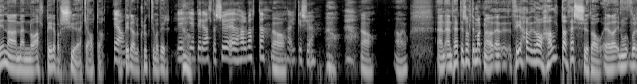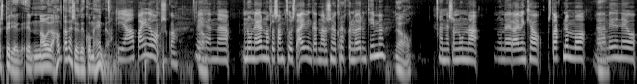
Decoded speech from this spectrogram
yðnaðamenn og allt byrja bara sjö, ekki átta Já. það byrja alveg klukktíma fyrr Ég, ég byrja alltaf sjö eða halv átta Já. og helgi sjö. já, já, já. En, en þetta er svolítið magnað En þið hafið náðu að halda þessu þá eða nú verður að spyrja ég, náðu þið að halda þessu þegar þið komið heim það? Já, bæði og, sko. Við Já. Núna er náttúrulega samt, þú veist, æfingarnar og svona krökkunum öðrum tímum Já, Þannig svo núna, núna er æfing hjá stráknum og eða miðinni og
